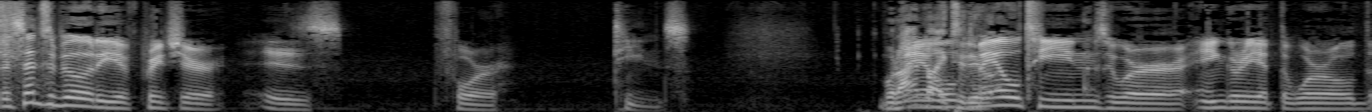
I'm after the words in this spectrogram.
the sensibility of preacher is for teens. What I'd male, like to do, male teens who are angry at the world.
